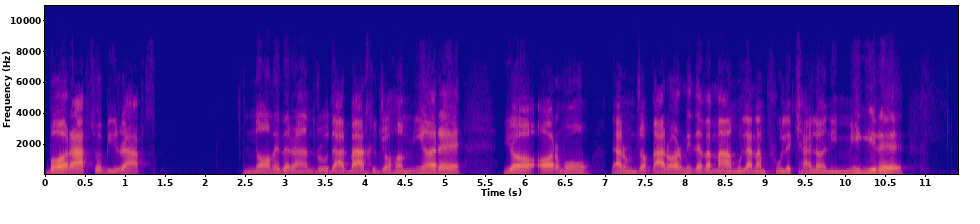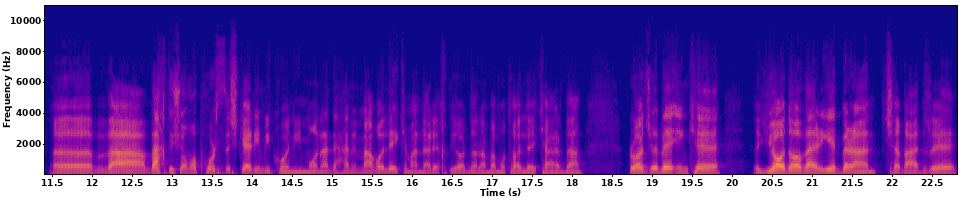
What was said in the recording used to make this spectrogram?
با ربط و بی ربط نام برند رو در برخی جاها میاره یا آرمو در اونجا قرار میده و معمولا هم پول کلانی می‌گیره و وقتی شما پرسشگری می‌کنی مانند همین مقاله که من در اختیار دارم و مطالعه کردم راجع به اینکه یادآوری برند چقدره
